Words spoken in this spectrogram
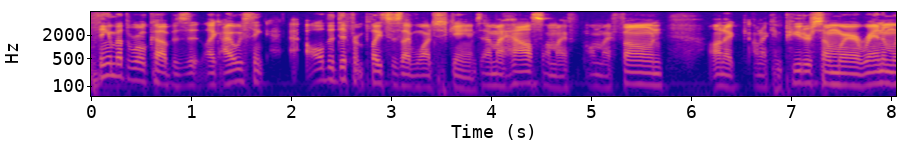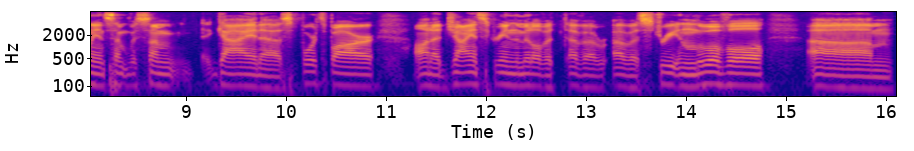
The thing about the World Cup is that like I always think all the different places I've watched games at my house, on my on my phone, on a on a computer somewhere, randomly in some with some guy at a sports bar, on a giant screen in the middle of a of a of a street in Louisville. Um,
